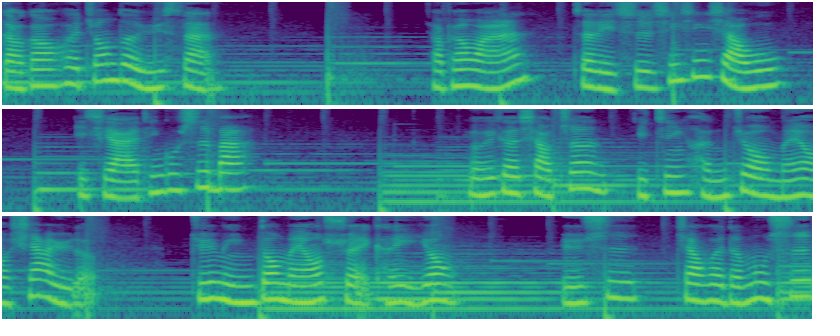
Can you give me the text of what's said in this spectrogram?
祷告会中的雨伞，小朋友晚安。这里是星星小屋，一起来听故事吧。有一个小镇，已经很久没有下雨了，居民都没有水可以用。于是，教会的牧师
